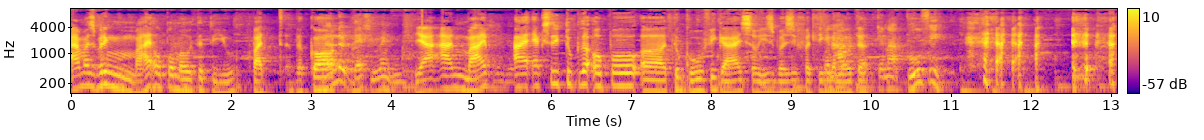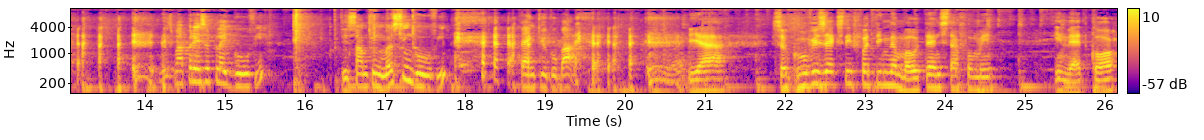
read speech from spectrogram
I must bring my Opel motor to you, but the car. no, that's you and Yeah, and my I actually took the Oppo uh, to Goofy guys, so he's busy fitting Can the I, motor. Can I, Goofy? Is my pressure plate, Goofy. There's something missing, Goofy. Thank you, goodbye. Yeah, so Goofy's actually fitting the motor and stuff for me in that car.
